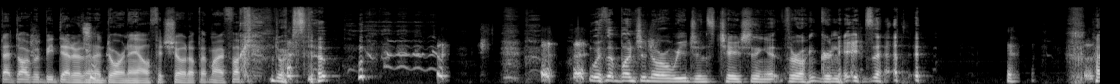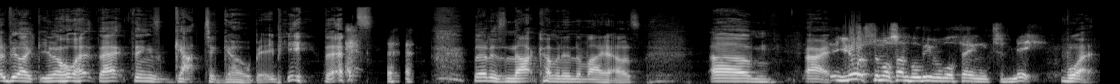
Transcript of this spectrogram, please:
that dog would be deader than a doornail if it showed up at my fucking doorstep. With a bunch of Norwegians chasing it, throwing grenades at it. I'd be like, you know what? That thing's got to go, baby. That's that is not coming into my house. Um, all right, You know what's the most unbelievable thing to me? what?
